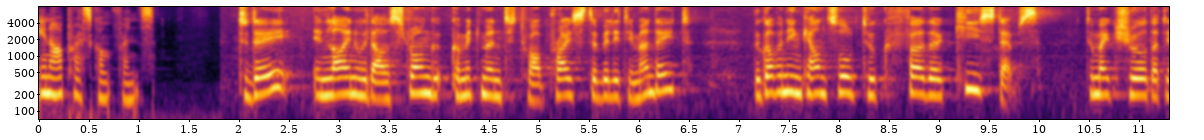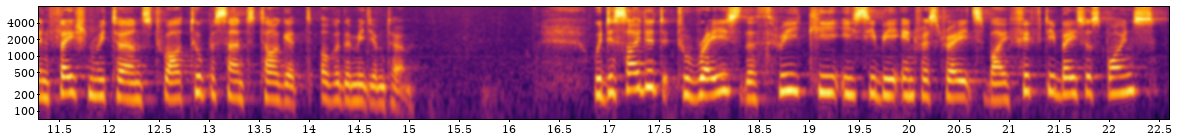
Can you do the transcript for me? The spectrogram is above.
in our press conference. Today, in line with our strong commitment to our price stability mandate, the Governing Council took further key steps to make sure that inflation returns to our 2% target over the medium term. We decided to raise the three key ECB interest rates by 50 basis points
